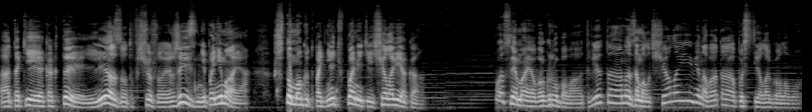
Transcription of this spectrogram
А такие, как ты, лезут в чужую жизнь, не понимая, что могут поднять в памяти человека. После моего грубого ответа она замолчала и виновато опустила голову.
